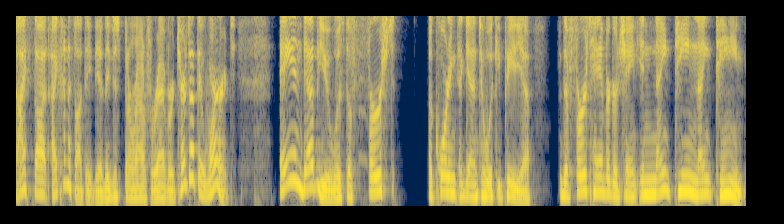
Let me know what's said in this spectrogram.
I thought I kind of thought they did. They just been around forever. Turns out they weren't. A&W was the first according again to Wikipedia, the first hamburger chain in 1919.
